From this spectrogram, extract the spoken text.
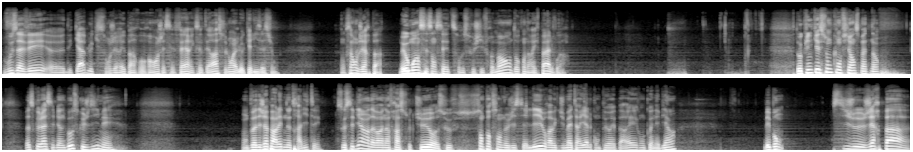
Vous avez euh, des câbles qui sont gérés par Orange, SFR, etc., selon la localisation. Donc ça, on ne le gère pas. Mais au moins, c'est censé être sous chiffrement, donc on n'arrive pas à le voir. Donc une question de confiance maintenant. Parce que là, c'est bien beau ce que je dis, mais on doit déjà parler de neutralité. Parce que c'est bien d'avoir une infrastructure sous 100% de logiciels libres, avec du matériel qu'on peut réparer, qu'on connaît bien. Mais bon, si je ne gère pas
